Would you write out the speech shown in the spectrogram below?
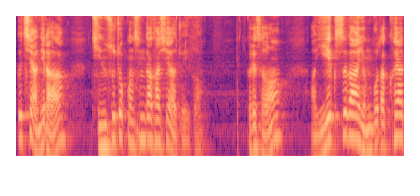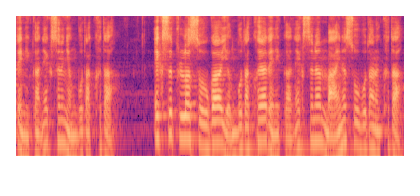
끝이 아니라 진수 조건 생각하셔야죠 이거. 그래서 어, 2x가 0보다 커야 되니까 x는 0보다 크다. x 플러스 5가 0보다 커야 되니까 x는 마이너스 5보다는 크다.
